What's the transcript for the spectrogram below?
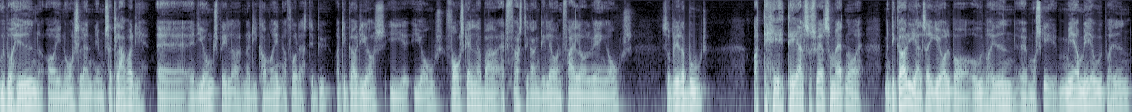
ude på Heden og i Nordsjælland, jamen, så klapper de af, af de unge spillere, når de kommer ind og får deres debut. Og det gør de også i, i Aarhus. Forskellen er bare, at første gang de laver en fejlaflevering i Aarhus, så bliver der budt. Og det, det er altså svært som 18-årig. Men det gør de altså ikke i Aalborg og ude på Heden. Øh, måske mere og mere ude på Heden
